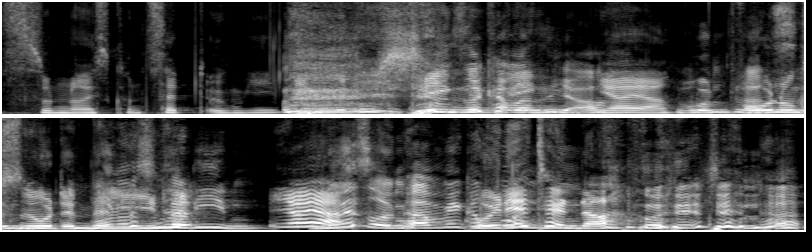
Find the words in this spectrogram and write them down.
Das ist so ein neues Konzept irgendwie. Stimmt, so kann man sich auch Ja, ja. Wohnplatz Wohnungsnot in Wohnungs- Berlin. Berlin. Ja, ja. Lösung haben wir Hol gefunden. dir Tinder. Hol dir Tinder.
